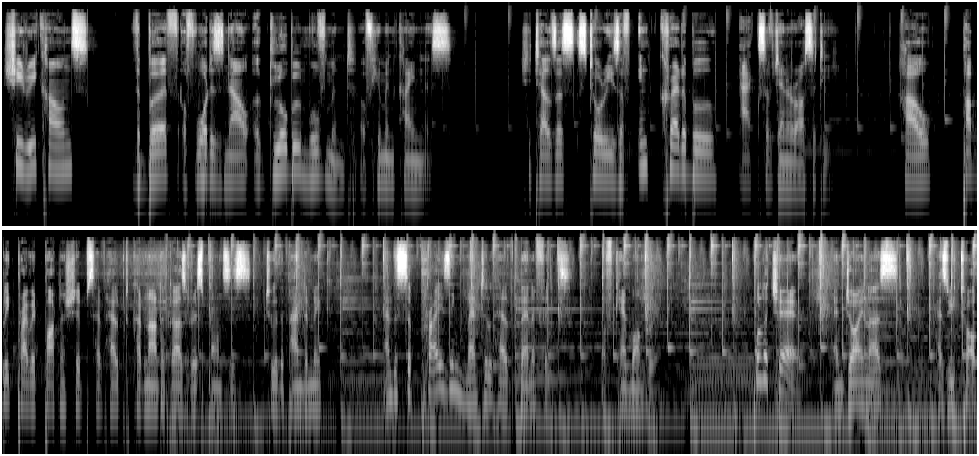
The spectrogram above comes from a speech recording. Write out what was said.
She recounts the birth of what is now a global movement of human kindness she tells us stories of incredible acts of generosity, how public private partnerships have helped Karnataka's responses to the pandemic, and the surprising mental health benefits of caremongering. Pull a chair and join us as we talk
